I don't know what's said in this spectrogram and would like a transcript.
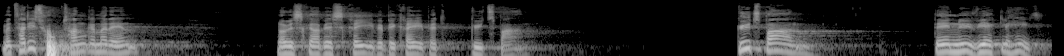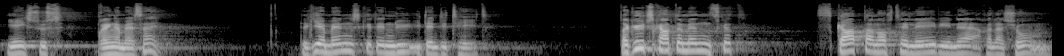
Men tag de to tanker med ind, når vi skal beskrive begrebet Guds barn. Guds barn, det er en ny virkelighed, Jesus bringer med sig. Det giver mennesket en ny identitet. Da Gud skabte mennesket, skabte han os til at leve i en nær relation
